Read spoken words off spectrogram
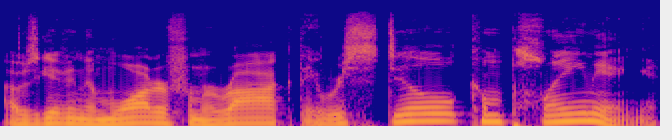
I was giving them water from a rock. They were still complaining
